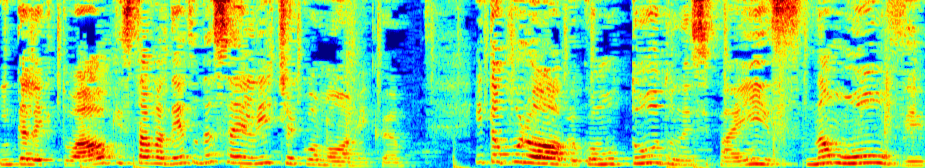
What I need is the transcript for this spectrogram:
intelectual que estava dentro dessa elite econômica. Então, por óbvio, como tudo nesse país, não houve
